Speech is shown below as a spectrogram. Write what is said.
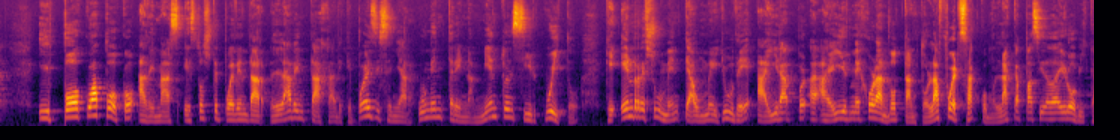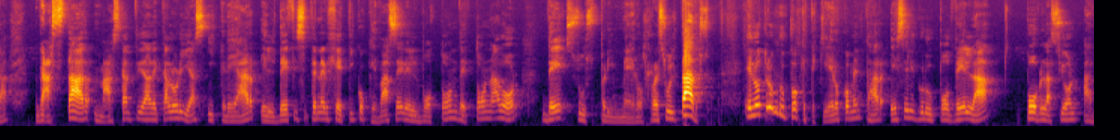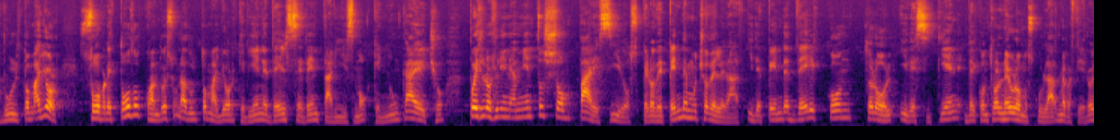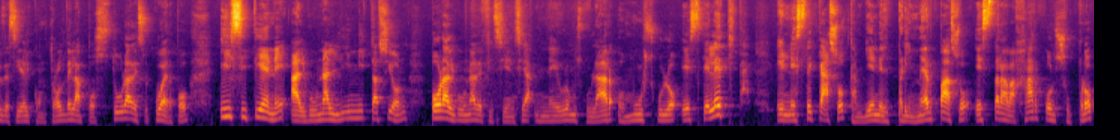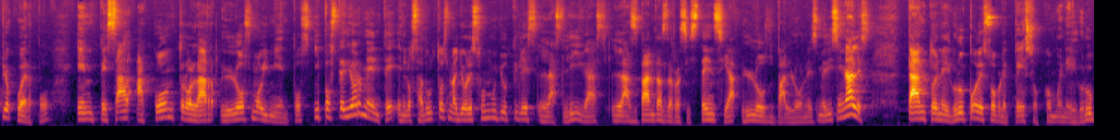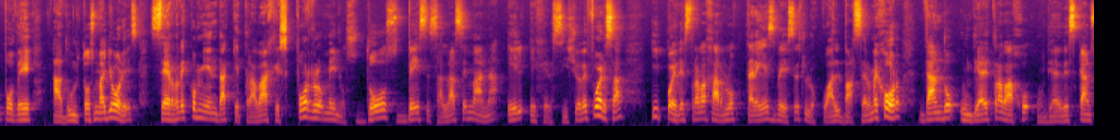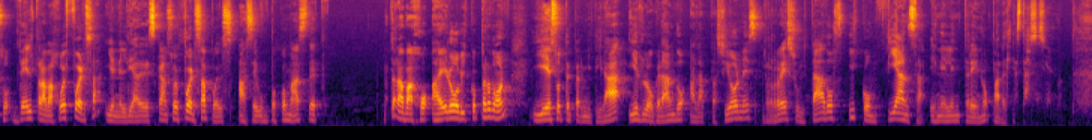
Y poco a poco, además, estos te pueden dar la ventaja de que puedes diseñar un entrenamiento en circuito que en resumen te ayude a ir, a, ir mejorando tanto la fuerza como la capacidad aeróbica, gastar más cantidad de calorías y crear el déficit energético que va a ser el botón detonador de sus primeros resultados. El otro grupo que te quiero comentar es el grupo de la población adulto mayor sobre todo cuando es un adulto mayor que viene del sedentarismo, que nunca ha hecho, pues los lineamientos son parecidos, pero depende mucho de la edad y depende del control y de si tiene, del control neuromuscular me refiero, es decir, el control de la postura de su cuerpo y si tiene alguna limitación por alguna deficiencia neuromuscular o músculo esquelética. En este caso, también el primer paso es trabajar con su propio cuerpo empezar a controlar los movimientos y posteriormente en los adultos mayores son muy útiles las ligas, las bandas de resistencia, los balones medicinales. Tanto en el grupo de sobrepeso como en el grupo de adultos mayores, se recomienda que trabajes por lo menos dos veces a la semana el ejercicio de fuerza y puedes trabajarlo tres veces, lo cual va a ser mejor, dando un día de trabajo, un día de descanso del trabajo de fuerza y en el día de descanso de fuerza puedes hacer un poco más de trabajo aeróbico, perdón, y eso te permitirá ir logrando adaptaciones, resultados y confianza en el entreno para el que estás haciendo.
